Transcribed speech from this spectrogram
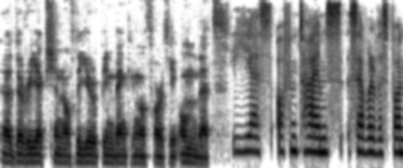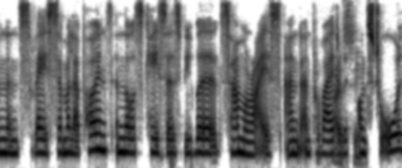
uh, the reaction of the European Banking Authority on that. Yes, oftentimes several respondents raise similar points. In those cases, we will summarize and, and provide a I response see. to all.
